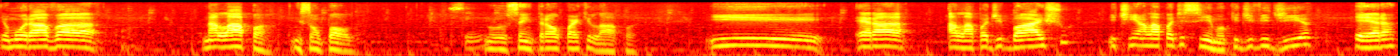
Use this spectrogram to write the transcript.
eu morava na Lapa, em São Paulo. Sim. No Central Parque Lapa. E era a Lapa de baixo e tinha a Lapa de cima. O que dividia era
